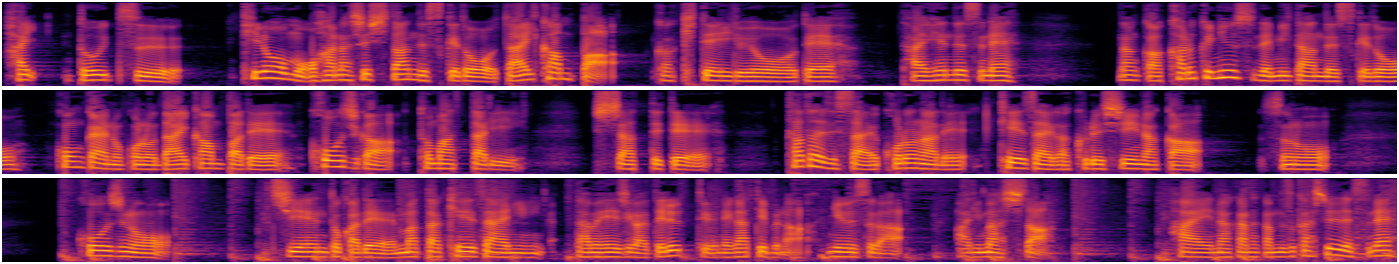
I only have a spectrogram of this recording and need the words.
はい、ドイツ、昨日もお話ししたんですけど、大寒波が来ているようで、大変ですね。なんか軽くニュースで見たんですけど、今回のこの大寒波で工事が止まったりしちゃってて、ただでさえコロナで経済が苦しい中、その工事の遅延とかでまた経済にダメージが出るっていうネガティブなニュースがありました。はい、なかなか難しいですね。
